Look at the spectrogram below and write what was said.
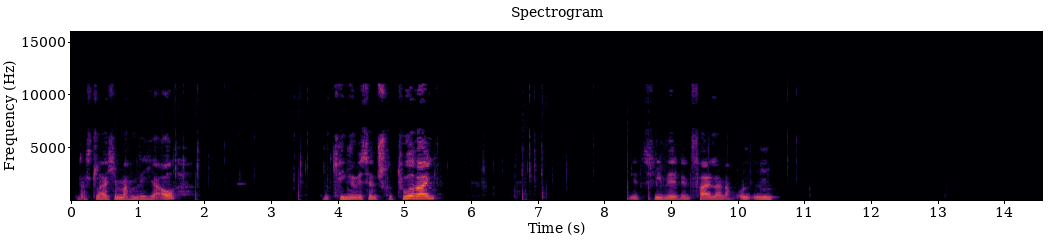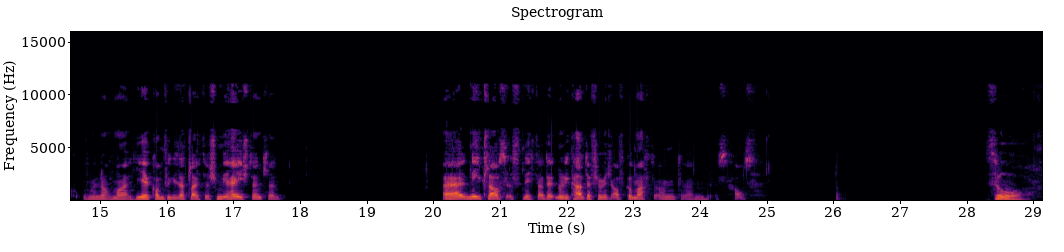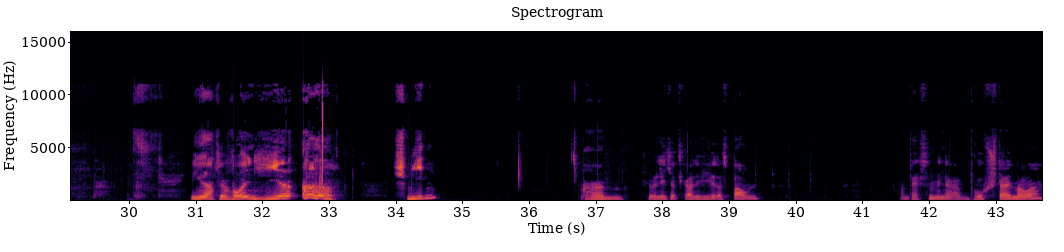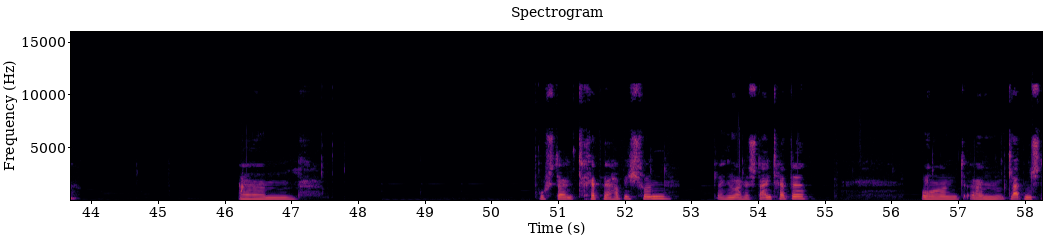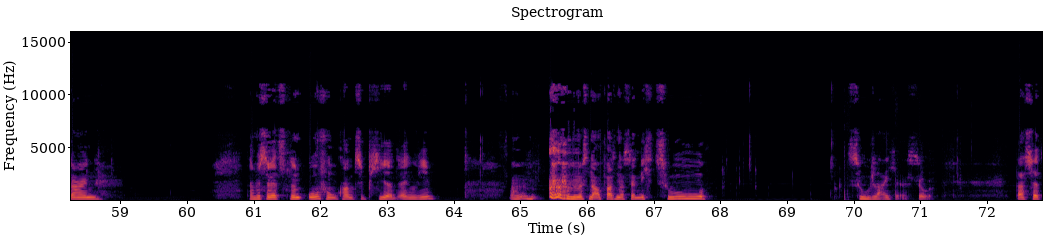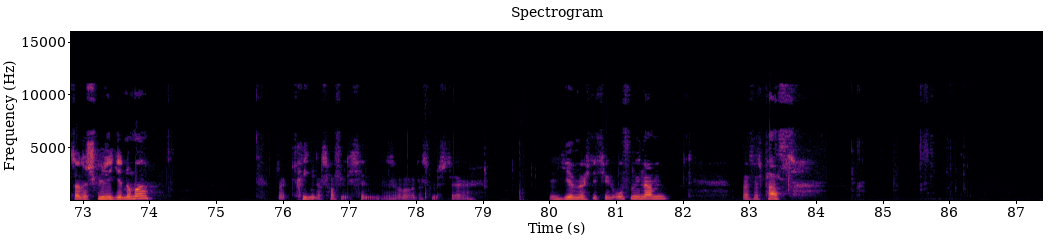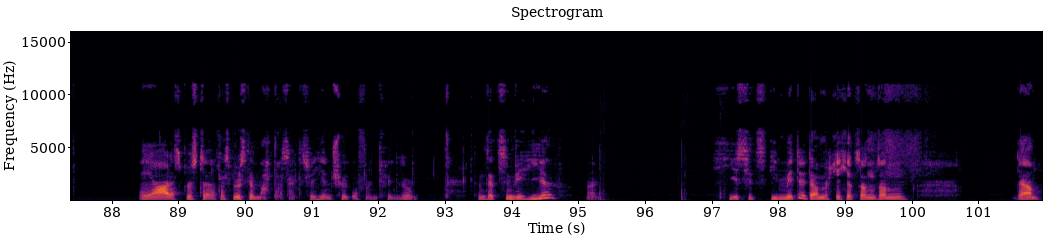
Das gleiche machen wir hier auch. Dann kriegen wir ein bisschen Struktur rein. Jetzt ziehen wir den Pfeiler nach unten. Gucken wir nochmal. Hier kommt wie gesagt gleich der Schmier. Hey, Ständchen. Äh, nee, Klaus ist nicht da. Der hat nur die Karte für mich aufgemacht und ähm, ist raus. So. Wie gesagt, wir wollen hier schmieden. Ähm, ich überlege jetzt gerade, wie wir das bauen. Am besten mit einer Bruchsteinmauer. Ähm, Bruchsteintreppe habe ich schon. Gleich nur eine Steintreppe. Und ähm, Glattenstein. Da müssen wir jetzt einen Ofen konzipieren irgendwie. Ähm, wir müssen aufpassen, dass er nicht zu zu gleich ist. So. Das ist jetzt eine schwierige Nummer. Wir kriegen das hoffentlich hin. So, das müsste. Hier möchte ich den Ofen hin haben. Dass das passt. Ja, das müsste, das müsste machbar sein, dass wir hier einen schönen Ofen hinkriegen. So. Dann setzen wir hier, nein, hier ist jetzt die Mitte, da möchte ich jetzt so einen, so einen ja,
